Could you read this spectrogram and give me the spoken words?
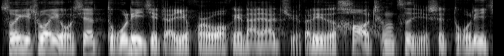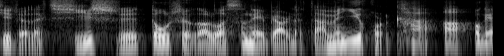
所以说，有些独立记者，一会儿我给大家举个例子，号称自己是独立记者的，其实都是俄罗斯那边的。咱们一会儿看啊。OK，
